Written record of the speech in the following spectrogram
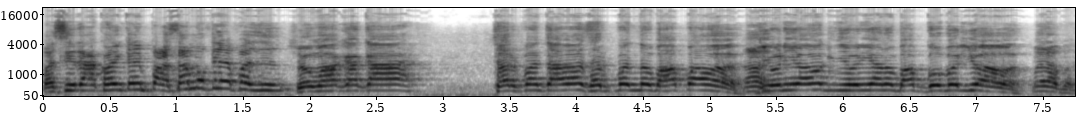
પછી રાખો ને કઈ પાછા મોકલે પછી. સોમા કાકા? સરપંચ આવે સરપંચ નો બાપ આવે. જીવણી આવે જીવણીયા નો બાપ ગોબરિયો આવે? બરાબર.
